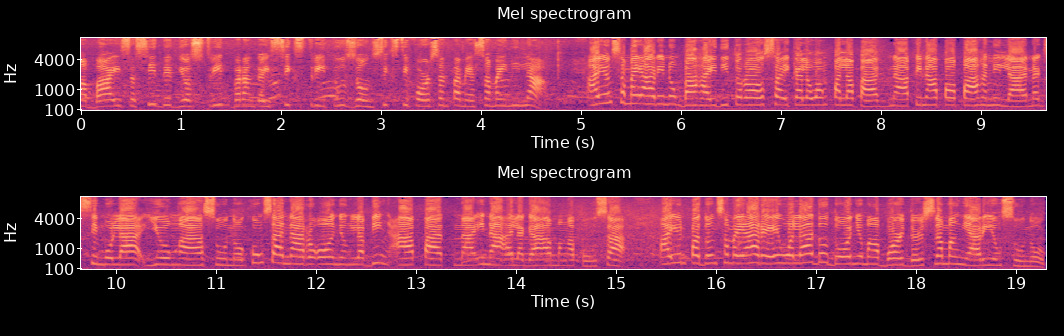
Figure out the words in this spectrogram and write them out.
mga bahay sa Sidedio Street, Barangay 632, Zone 64, Santa Mesa, Maynila. Ayon sa may-ari ng bahay, dito raw sa ikalawang palapag na pinapapahan nila, nagsimula yung ah, sunog kung saan naroon yung labing apat na inaalaga ang mga pusa. Ayon pa doon sa may-ari, eh, wala daw doon yung mga borders na mangyari yung sunog.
